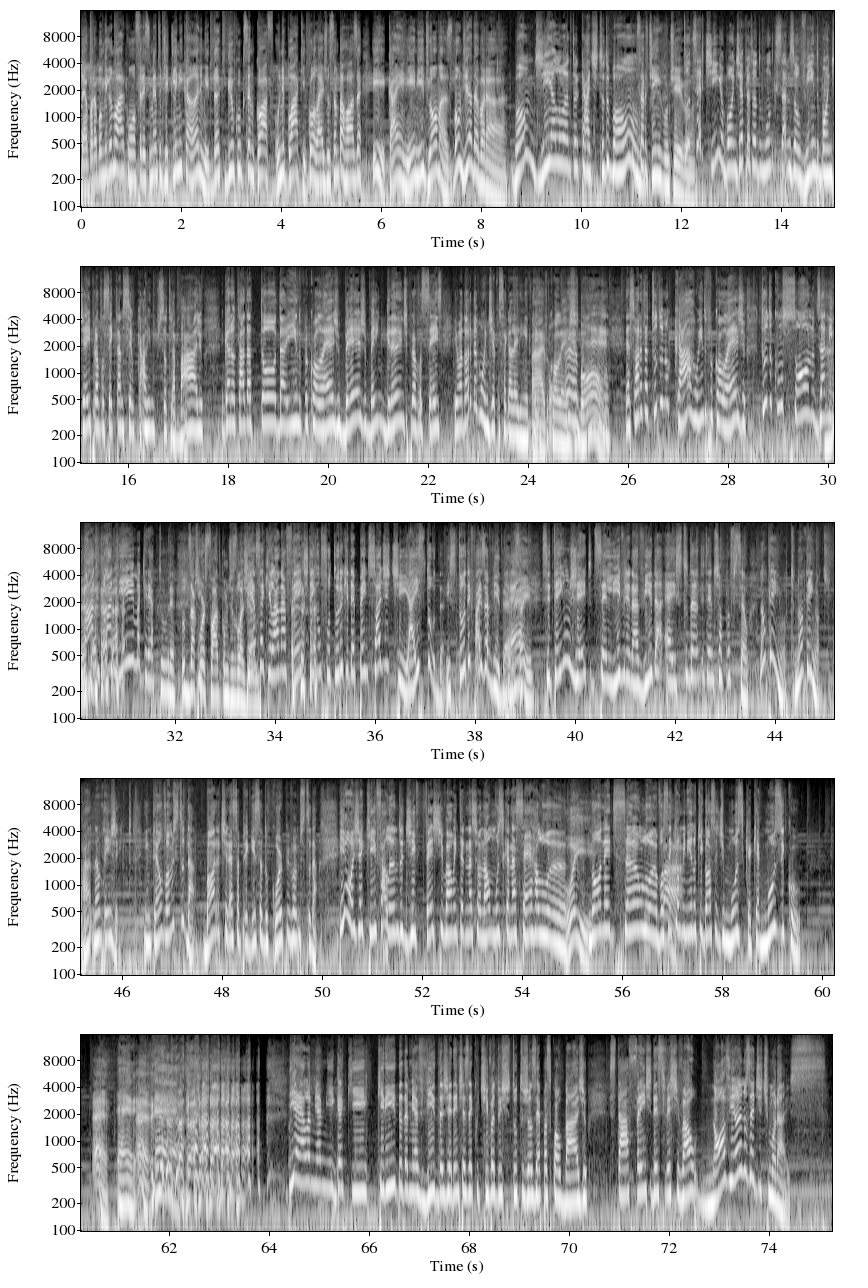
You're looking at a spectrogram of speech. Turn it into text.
Débora Bombilho no ar com oferecimento de Clínica Anime, Duckbill Cooks and Coffee, Uniplaque, Colégio Santa Rosa e KNN Idiomas. Bom dia, Débora. Bom dia, Luan Turcati, tudo bom? Tudo certinho contigo. Tudo certinho. Bom dia para todo mundo que está nos ouvindo. Bom dia aí para você que está no seu carro indo pro seu trabalho. Garotada toda indo pro colégio. Beijo bem grande para vocês. Eu adoro dar bom dia para essa galerinha que tá Ah, indo pro bom. colégio. É bom. Nessa hora tá tudo no carro, indo pro colégio, tudo com sono, desanimado. então anima, criatura. Tudo desacorçoado, como diz o Lajeano. Pensa que lá na frente tem um futuro que depende só de ti. Aí estuda, estuda e faz a vida. É né? isso aí. Se tem um jeito de ser livre na vida, é estudando e tendo sua profissão. Não tem outro, não tem outro, tá? Não tem jeito. Então vamos estudar. Bora tirar essa preguiça do corpo e vamos estudar. E hoje aqui falando de Festival Internacional Música na Serra, Luan. Oi. Nona edição, Luan. Você Opa. que é um menino que gosta de música, que é músico. É. É. É. E ela, minha amiga aqui, querida da minha vida, gerente executiva do Instituto José Pascoal Baggio, está à frente desse festival nove anos, Edith Moraes.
